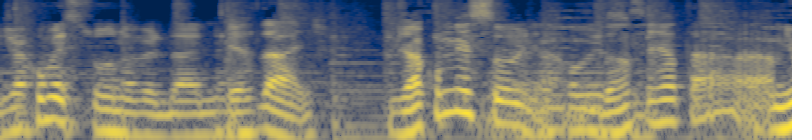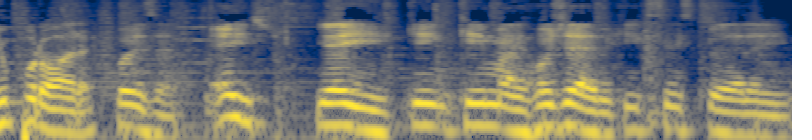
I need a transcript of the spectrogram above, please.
Já começou, na verdade, né? Verdade. Já começou, Já já. começou. A mudança já tá a mil por hora. Pois é, é isso. E aí, quem, quem mais? Rogério, o que, que você espera aí?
